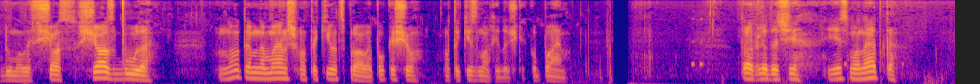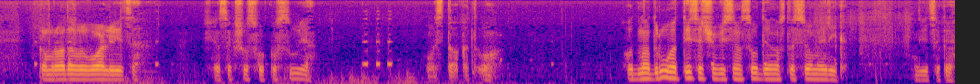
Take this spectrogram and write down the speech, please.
Думали, щас, щас буде. Ну, тим не менш, отакі от справи. Поки що отакі знахідочки. Копаємо. Так, глядачі, є монетка. Камрада вивалюється. Зараз, якщо сфокусує. Ось так от. О. Одна друга 1897 рік. Дивіться, яка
